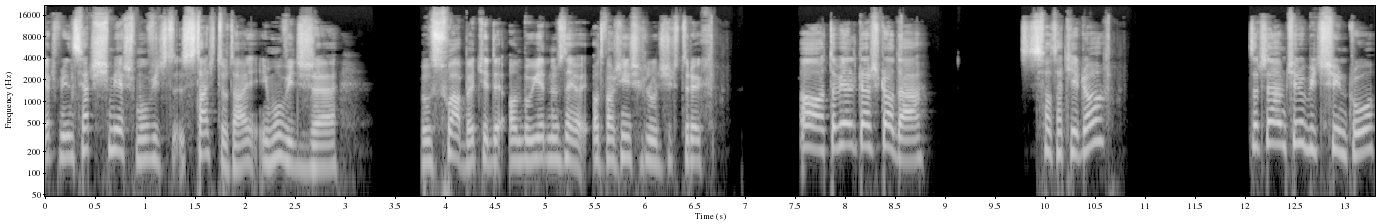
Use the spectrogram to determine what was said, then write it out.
Jak, więc jak śmiesz mówić, stać tutaj i mówić, że był słaby, kiedy on był jednym z najodważniejszych ludzi, których... O, to wielka szkoda. Co takiego? Zaczynam cię lubić, Shinku,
